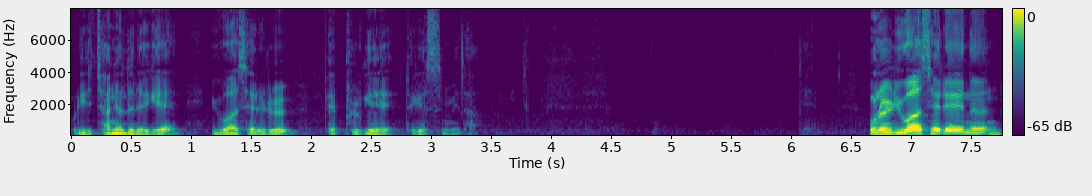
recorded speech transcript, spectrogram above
우리 자녀들에게 유아 세례를 베풀게 되겠습니다. 오늘 유아 세례는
